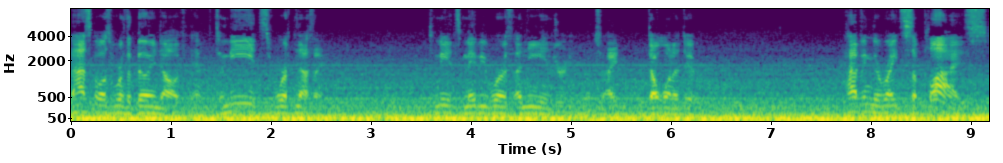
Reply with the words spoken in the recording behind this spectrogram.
Basketball is worth a billion dollars to him. To me, it's worth nothing. To me, it's maybe worth a knee injury, which I don't want to do. Having the right supplies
